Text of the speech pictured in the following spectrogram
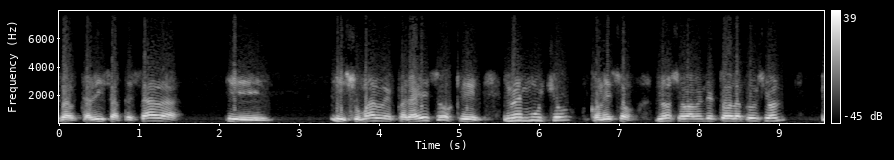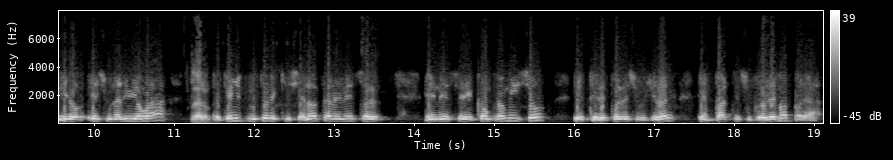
la hortaliza pesada y, y sumarle para eso, que no es mucho, con eso no se va a vender toda la producción, pero es un alivio más para los pequeños productores que se anotan en eso, en ese compromiso, este, después de solucionar en parte su problema para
